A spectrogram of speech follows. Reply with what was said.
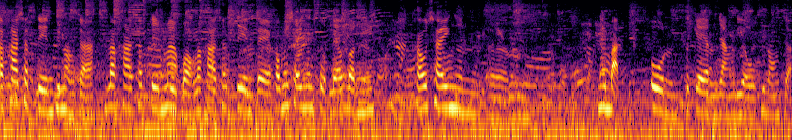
ราคาชัดเจนพี่น้องจ้ะราคาชัดเจนมากบอกราคาชัดเจน แต่เขาไม่ใช้เงินสดแล้วตอนนี้ เขาใช้เงินในบัตรโอนสแกนอย่างเดียวพี่น้องจ้ะ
